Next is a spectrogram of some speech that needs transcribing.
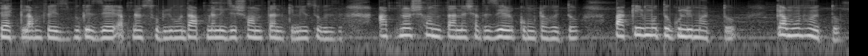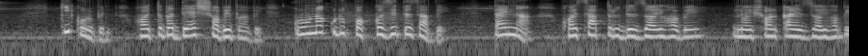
দেখলাম ফেসবুকে যে আপনার ছবির মধ্যে আপনার নিজের সন্তানকে নিয়ে ছবি আপনার সন্তানের সাথে যেরকমটা হতো পাখির মতো গুলি মারতো, কেমন হতো কি করবেন? হয়তো বা দেশ সবই পাবে, কোনো না কোনো পক্ষ জিতে যাবে, তাই না? হয় ছাত্রদের জয় হবে নয়, সরকারের জয় হবে।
